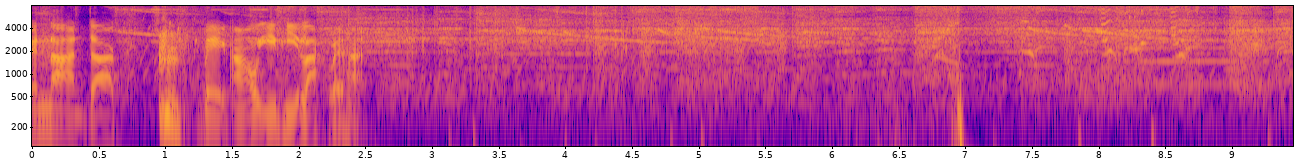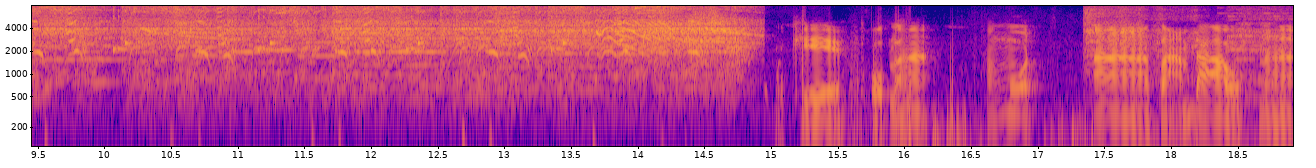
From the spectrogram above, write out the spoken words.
เป็นด่านจากเบรกเอา EP หลักเลยฮะ โอเค ครบแล้วฮะ ทั้งหมด อ่าสามดาวนะฮะ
